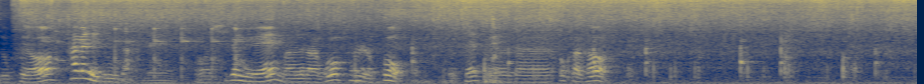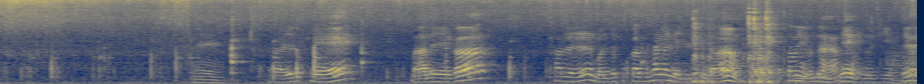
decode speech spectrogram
넣고요. 향을 내줍니다. 네. 어, 식용유에 마늘하고 파를 넣고, 이렇게 잘 볶아서, 네. 자, 이렇게 마늘과 파를 먼저 볶아서 향을 내주신 다음, 선생님, 넣나요? 네, 넣으시겠어요?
